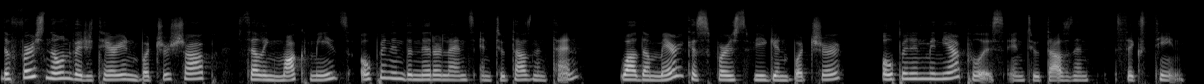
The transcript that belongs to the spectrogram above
The first known vegetarian butcher shop selling mock meats opened in the Netherlands in 2010, while the America's first vegan butcher opened in Minneapolis in 2016.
